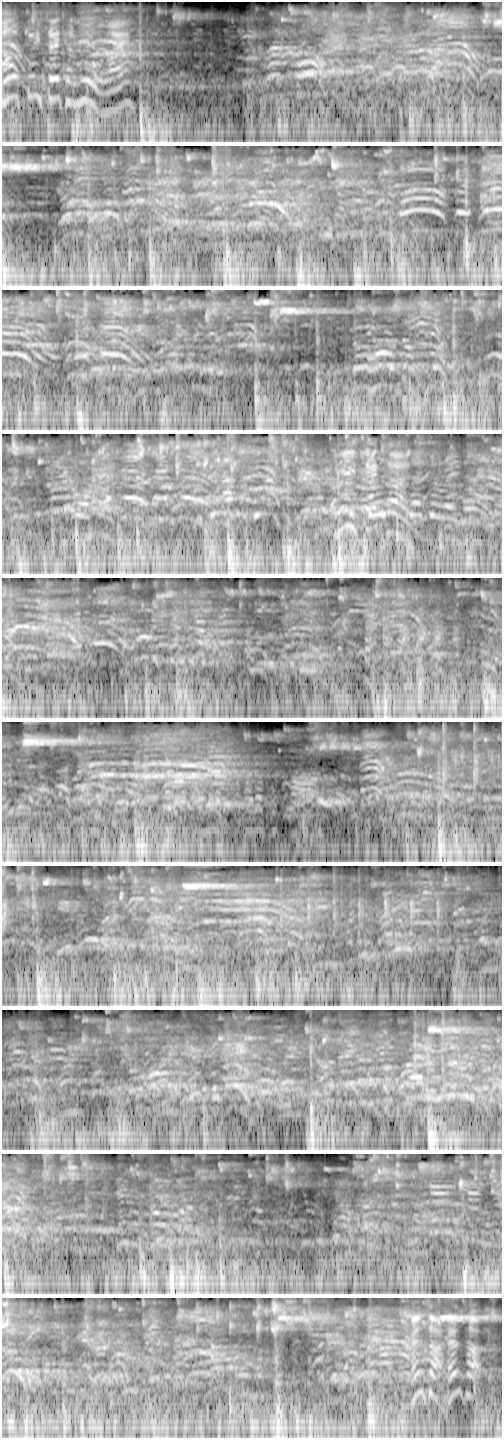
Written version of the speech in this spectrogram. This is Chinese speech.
No three second rule，来。Three seconds.，hands up，hands up。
